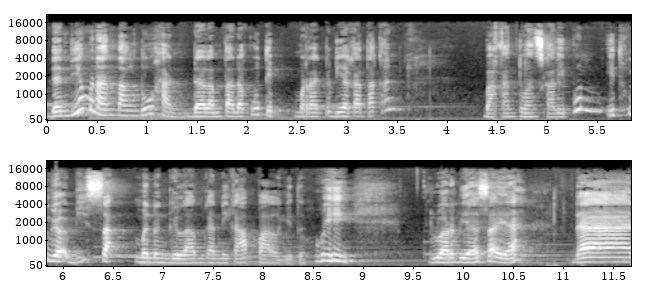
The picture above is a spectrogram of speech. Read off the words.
dan dia menantang Tuhan dalam tanda kutip mereka dia katakan bahkan Tuhan sekalipun itu nggak bisa menenggelamkan nih kapal gitu. Wih, luar biasa ya. Dan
